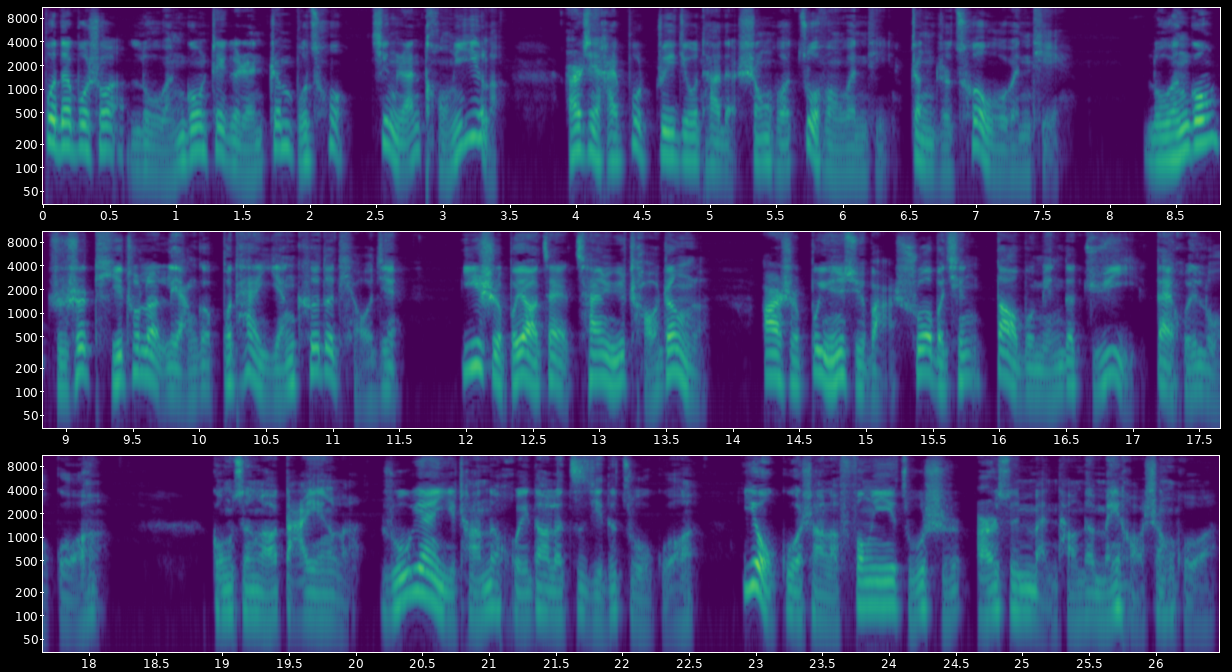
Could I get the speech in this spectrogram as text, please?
不得不说，鲁文公这个人真不错，竟然同意了，而且还不追究他的生活作风问题、政治错误问题。鲁文公只是提出了两个不太严苛的条件：一是不要再参与朝政了；二是不允许把说不清道不明的举乙带回鲁国。公孙敖答应了，如愿以偿地回到了自己的祖国，又过上了丰衣足食、儿孙满堂的美好生活。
